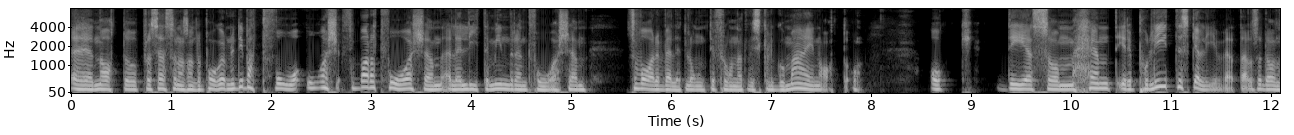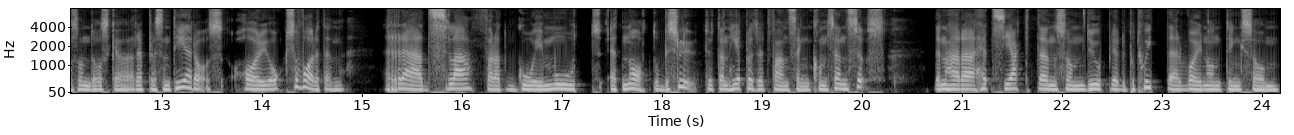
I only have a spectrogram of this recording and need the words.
eh, NATO-processen och sånt har pågått, men det är bara två år för bara två år sedan, eller lite mindre än två år sedan, så var det väldigt långt ifrån att vi skulle gå med i NATO. Och det som hänt i det politiska livet, alltså de som då ska representera oss, har ju också varit en rädsla för att gå emot ett NATO-beslut, utan helt plötsligt fanns en konsensus. Den här hetsjakten som du upplevde på Twitter var ju någonting som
